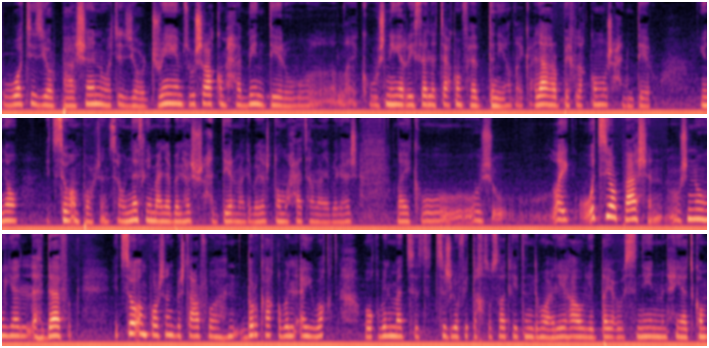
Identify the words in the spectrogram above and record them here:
what is your passion what is your dreams وش راكم حابين ديروا. Like وش هي الرسالة تاعكم في هذه الدنيا. Like علاه ربي خلقكم وش راح ديروا. You know it's so important. So الناس اللي ما على بالهاش وش دير ما على بالهاش طموحاتها ما على بالهاش. Like وش like what's your passion وشنو هي أهدافك؟ It's so important باش تعرفوها دركا قبل أي وقت وقبل ما تسجلوا في تخصصات اللي تندموا عليها واللي تضيعوا سنين من حياتكم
